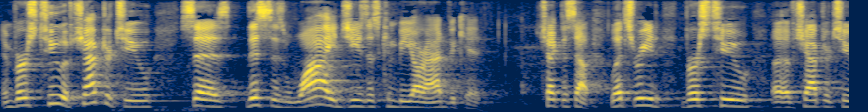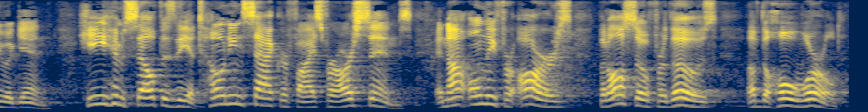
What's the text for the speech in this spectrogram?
And verse 2 of chapter 2 says this is why Jesus can be our advocate. Check this out. Let's read verse 2 uh, of chapter 2 again. He himself is the atoning sacrifice for our sins, and not only for ours, but also for those of the whole world.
